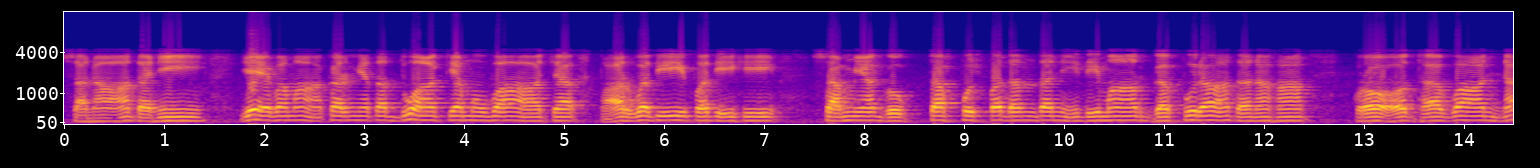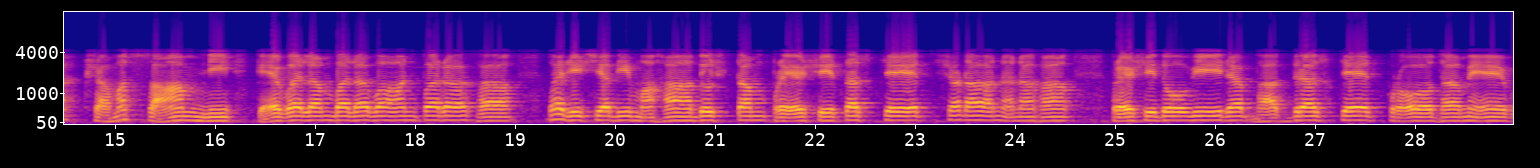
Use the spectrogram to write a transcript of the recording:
सनातनी एवमाकर्ण्य तद्वाक्यमुवाच पार्वतीपतिः सम्यगुक्तः पुष्पदन्तनिधिमार्गः पुरातनः क्रोधवान्न क्षमः साम्नि केवलं बलवान् परः करिष्यति महादुष्टं प्रेषितश्चेत् षडाननः प्रेषितो वीरभद्रश्चेत् क्रोधमेव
